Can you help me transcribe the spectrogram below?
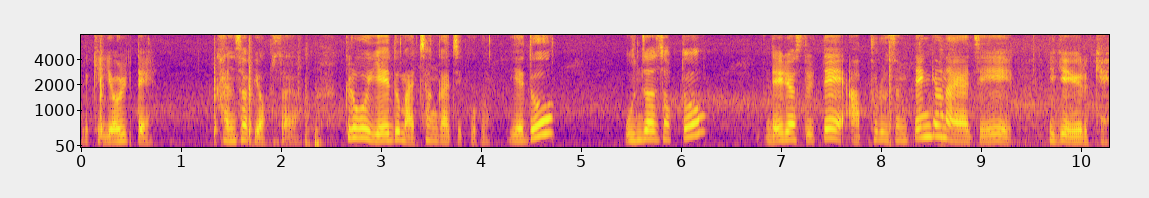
이렇게 열 때 간섭이 없어요. 그리고 얘도 마찬가지고, 얘도 운전석도 내렸을 때 앞으로 좀 당겨 놔야지 이게 이렇게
